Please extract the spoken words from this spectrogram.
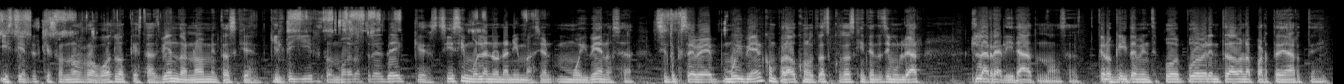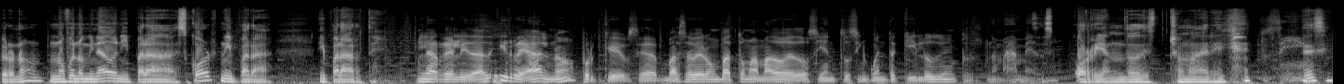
y sientes que son los robots lo que estás viendo, ¿no? Mientras que Guilty Gear son modelos 3D que sí simulan una animación muy bien, o sea, siento que se ve muy bien comparado con otras cosas que intentan simular la realidad, ¿no? O sea, creo que ahí también se pudo, pudo haber entrado en la parte de arte, pero no, no fue nominado ni para score ni para ni para arte. La realidad irreal, ¿no? Porque, o sea, vas a ver a un vato mamado de 250 kilos, pues no mames. Corriendo de hecho madre. Pues sí. Sí.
